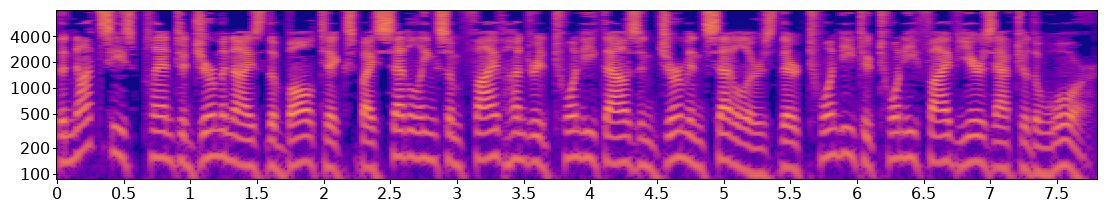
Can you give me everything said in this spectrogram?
The Nazis planned to Germanize the Baltics by settling some 520,000 German settlers there 20 to 25 years after the war.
